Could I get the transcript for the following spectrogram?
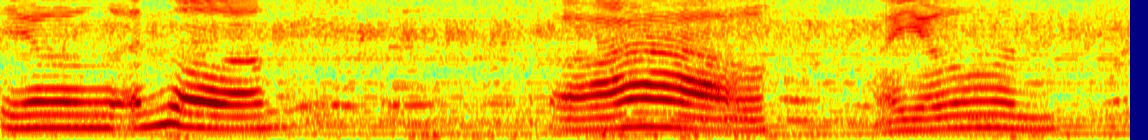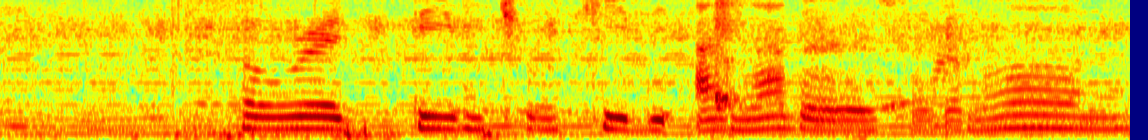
yung ano. Wow. Ayun. Sword Team Chunky di another. So, ganun.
